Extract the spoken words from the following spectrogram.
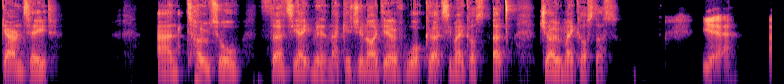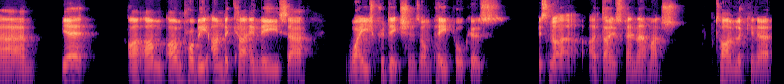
guaranteed, and total 38 million. That gives you an idea of what Kirksey may cost. Uh, Joe may cost us. Yeah, um, yeah. I, I'm I'm probably undercutting these uh, wage predictions on people because it's not. I don't spend that much time looking at.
